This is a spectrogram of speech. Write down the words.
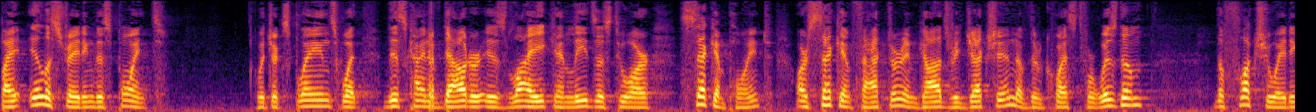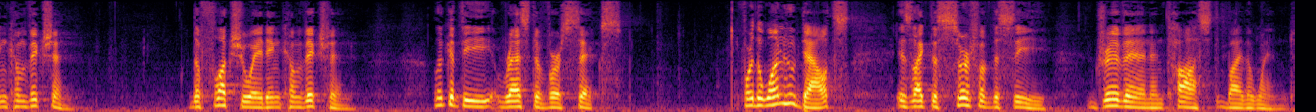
by illustrating this point, which explains what this kind of doubter is like and leads us to our second point, our second factor in God's rejection of the request for wisdom, the fluctuating conviction. The fluctuating conviction. Look at the rest of verse 6. For the one who doubts is like the surf of the sea, driven and tossed by the wind.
